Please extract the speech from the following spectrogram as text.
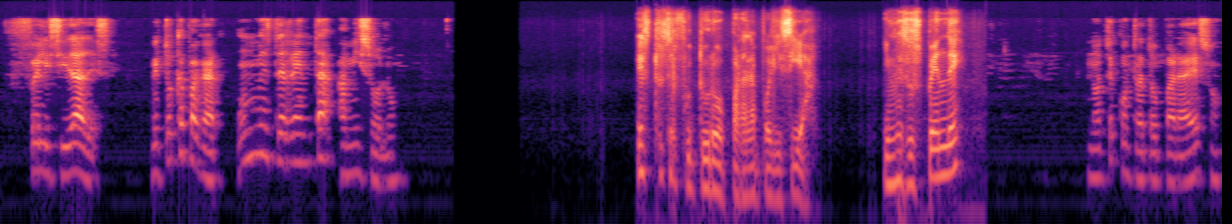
Felicidades. Me toca pagar un mes de renta a mí solo. Esto es el futuro para la policía. ¿Y me suspende? No te contrató para eso.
